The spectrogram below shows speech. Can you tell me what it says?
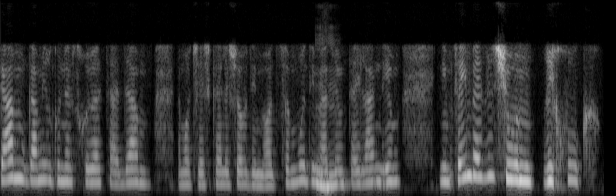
גם, גם ארגוני זכויות האדם, למרות שיש כאלה שעובדים מאוד צמוד עם מהגרים mm-hmm. תאילנדים, נמצאים באיזשהו ריחוק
